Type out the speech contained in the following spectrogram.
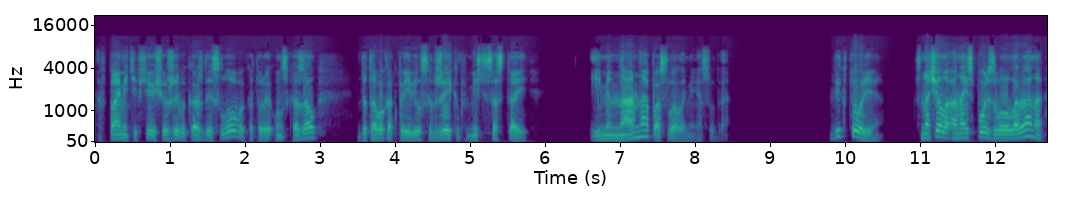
В памяти все еще живо каждое слово, которое он сказал до того, как появился Джейкоб вместе со стаей. Именно она послала меня сюда. Виктория. Сначала она использовала Лорана,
